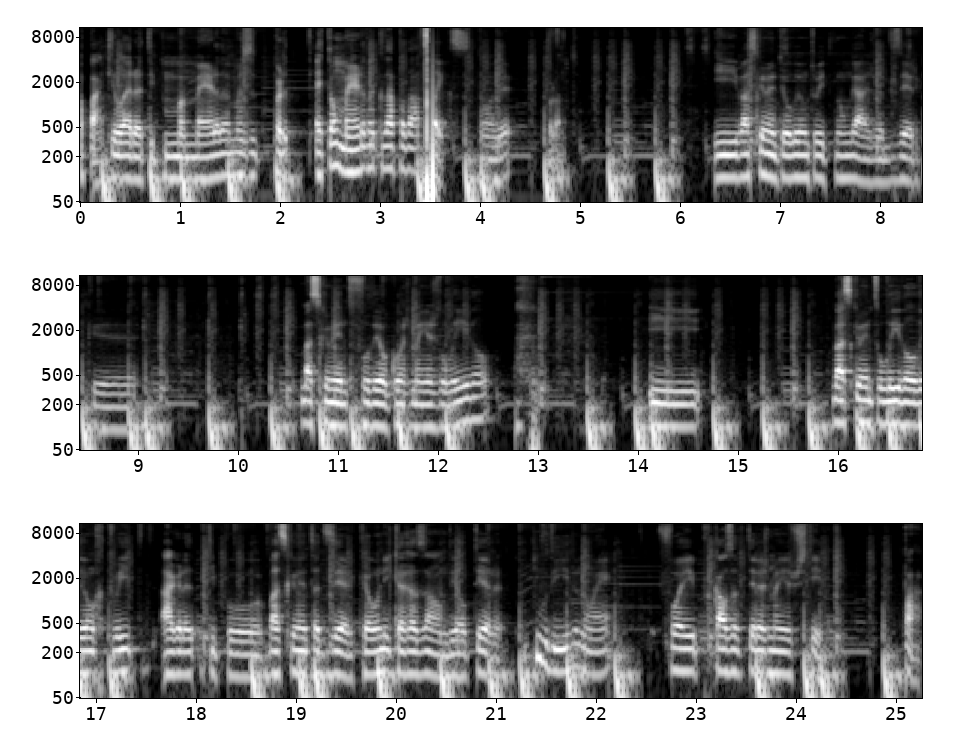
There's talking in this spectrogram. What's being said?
Opá, aquilo era tipo uma merda, mas é tão merda que dá para dar flex. Estão a ver? Pronto. E basicamente eu li um tweet de um gajo a dizer que basicamente fodeu com as meias do Lidl. e basicamente o Lidl deu um retweet, tipo, basicamente a dizer que a única razão dele ter explodido, não é? Foi por causa de ter as meias vestidas. Pá,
